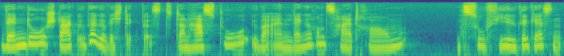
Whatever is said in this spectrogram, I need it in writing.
Wenn du stark übergewichtig bist, dann hast du über einen längeren Zeitraum zu viel gegessen.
